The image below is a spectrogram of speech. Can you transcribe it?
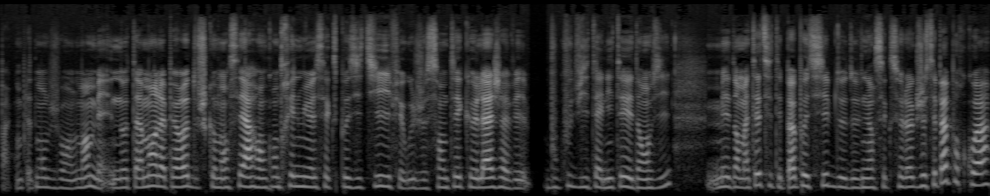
pas complètement du jour au lendemain, mais notamment à la période où je commençais à rencontrer le milieu sexe positif et où je sentais que là, j'avais beaucoup de vitalité et d'envie. Mais dans ma tête, c'était pas possible de devenir sexologue. Je sais pas pourquoi.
